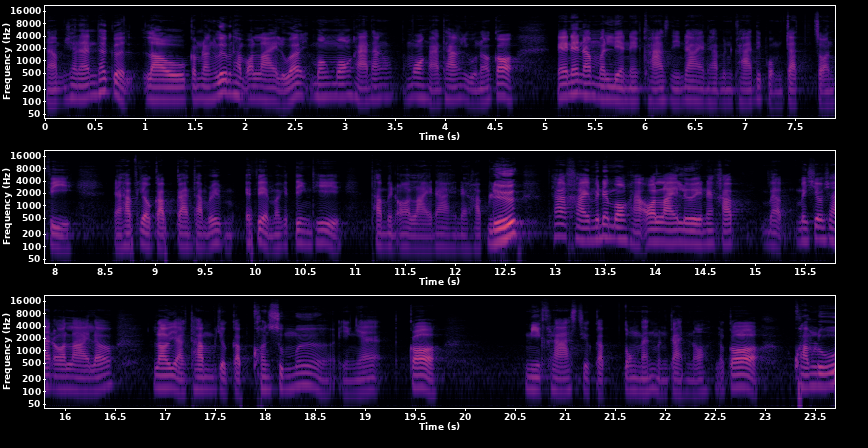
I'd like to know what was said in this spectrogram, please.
นะครับฉะนั้นถ้าเกิดเรากำลังเริ่มทำออนไลน์หรือว่ามองมองหาทางมองหาทางอยู่เนาะก็แนะนำมาเรียนในคลาสนี้ได้นะครับเป็นคลาสที่ผมจัดสอนฟรีนะครับเกี่ยวกับการทำ affiliate marketing ที่ทำเป็นออนไลน์ได้นะครับ หรือถ้าใครไม่ได้มองหาออนไลน์เลยนะครับ แบบไม่เชี่ยวชาญออนไลน์แล้ว เราอยากทำเกี่ยวกับ consumer อย่างเงี้ยก็มีคลาสเกี่ยวกับตรงนั้นเหมือนกันเนาะแล้วก็ความรู้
